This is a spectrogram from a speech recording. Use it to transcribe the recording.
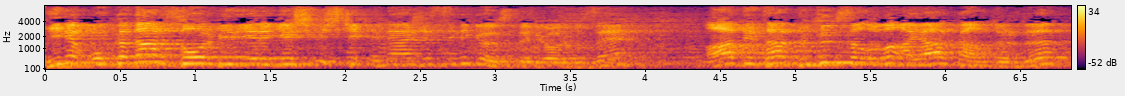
yine o kadar zor bir yere geçmiş ki enerjisini gösteriyor bize. Adeta bütün salonu ayağa kaldırdı.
